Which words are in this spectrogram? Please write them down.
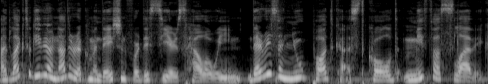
I'd like to give you another recommendation for this year's Halloween. There is a new podcast called Mythoslavic.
